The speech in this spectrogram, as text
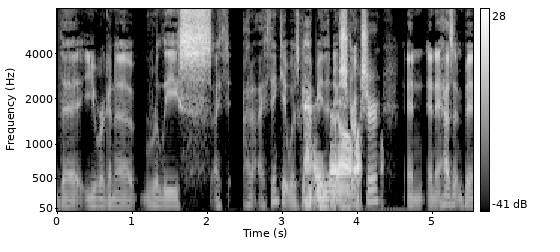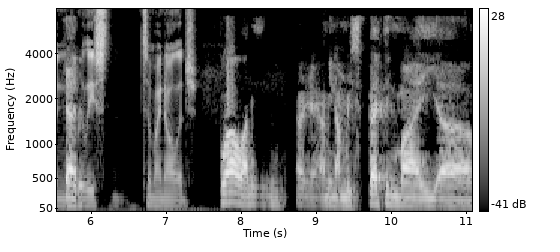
that you were going to release. I think I think it was going to be the new structure, and and it hasn't been yeah. released to my knowledge. Well, I mean, I, mean, I'm respecting my uh,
